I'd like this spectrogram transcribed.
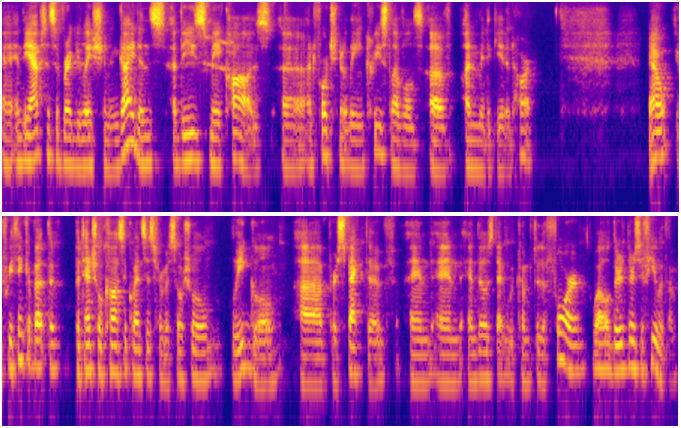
Uh, in the absence of regulation and guidance, uh, these may cause, uh, unfortunately, increased levels of unmitigated harm. Now, if we think about the potential consequences from a social legal uh, perspective and, and, and those that would come to the fore, well, there, there's a few of them.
